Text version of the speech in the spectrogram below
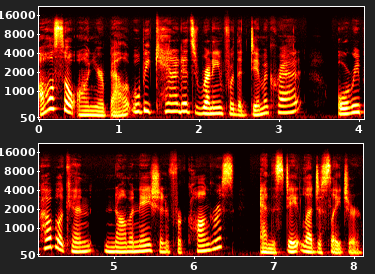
Also on your ballot will be candidates running for the Democrat or Republican nomination for Congress and the state legislature.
